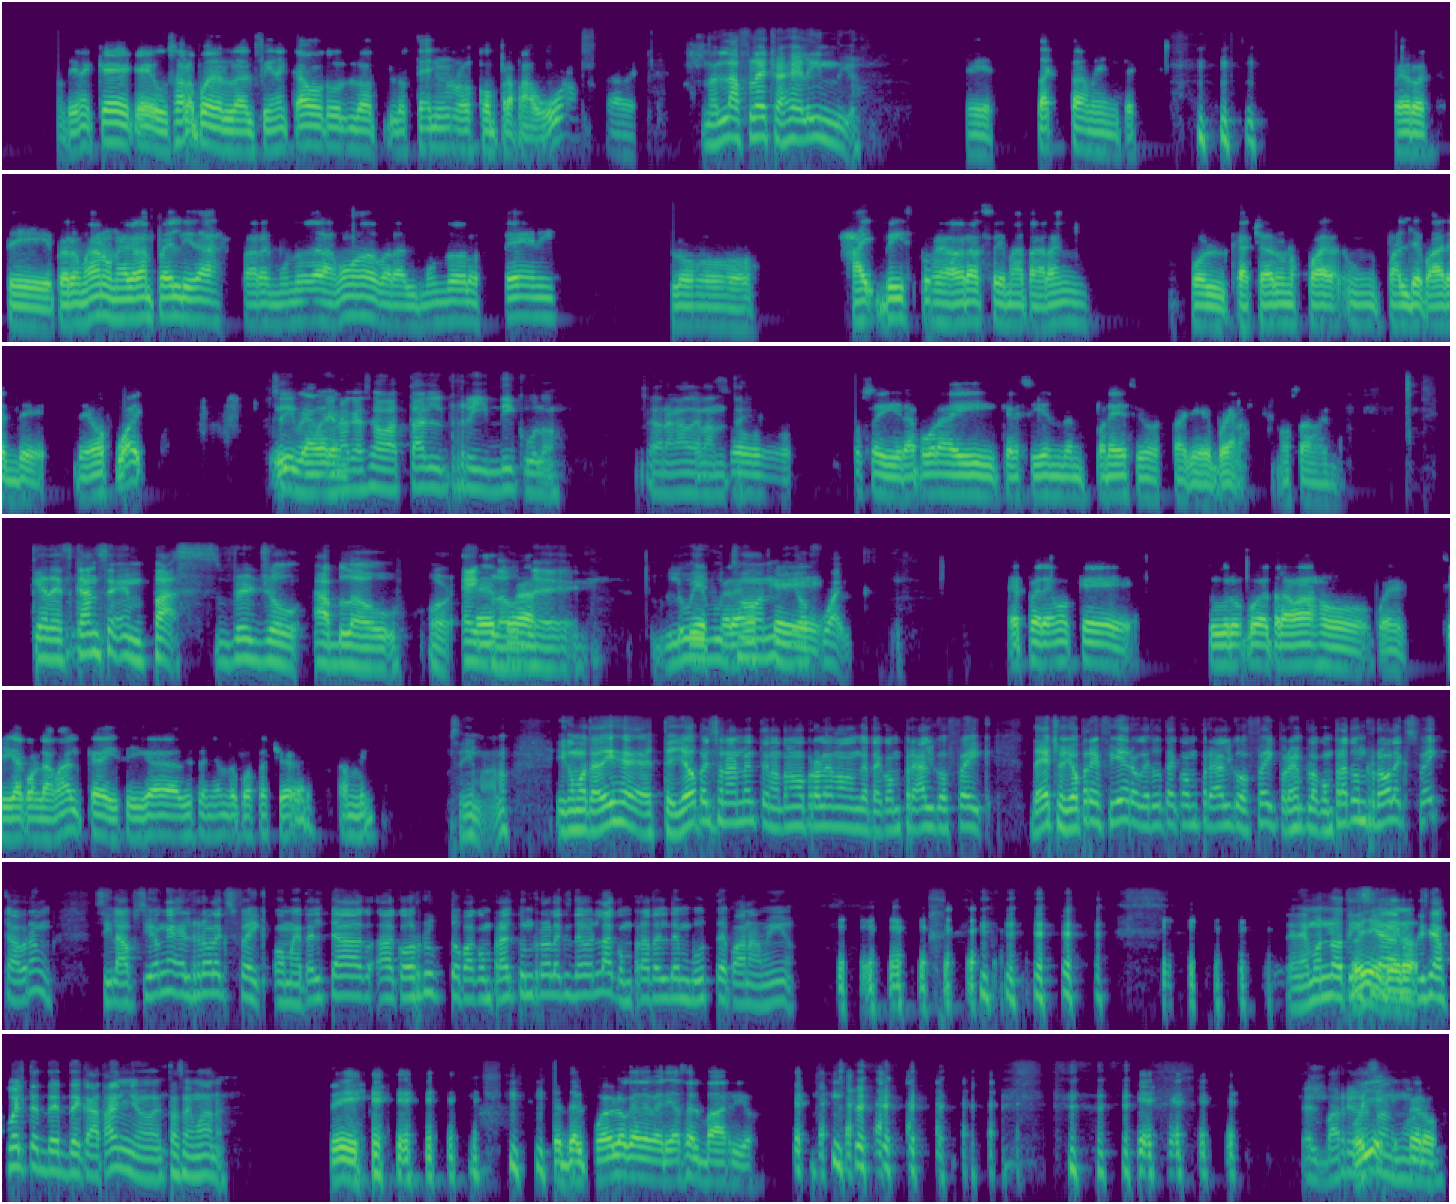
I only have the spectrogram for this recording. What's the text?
No tienes que, que usarlo, pues al, fin y al cabo tú los, los tenis uno los compra para uno, ¿sabes? No es la flecha, es el indio. Exactamente. Pero este, pero mano, una gran pérdida para el mundo de la moda, para el mundo de los tenis. Los hype beasts, pues ahora se matarán por cachar unos par- un par de pares de, de off-white. Sí, Y me imagino que eso va a estar ridículo de ahora en adelante. Eso, eso seguirá por ahí creciendo en precio hasta que, bueno, no sabemos. Que descanse en paz, Virgil Abloh o Abloh de Louis Vuitton y que- Off-White. Esperemos que tu grupo de trabajo pues siga con la marca y siga diseñando cosas chéveres también. Sí, mano. Y como te dije, este, yo personalmente no tengo problema con que te compres algo fake. De hecho, yo prefiero que tú te compres algo fake. Por ejemplo, cómprate un Rolex fake, cabrón. Si la opción es el Rolex fake o meterte a, a corrupto para comprarte un Rolex de verdad, cómprate el de embuste, pana mío. Tenemos noticias, pero- noticias fuertes desde Cataño esta semana. Sí. Desde el pueblo que debería ser barrio. El barrio de Oye, San Juan. pero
